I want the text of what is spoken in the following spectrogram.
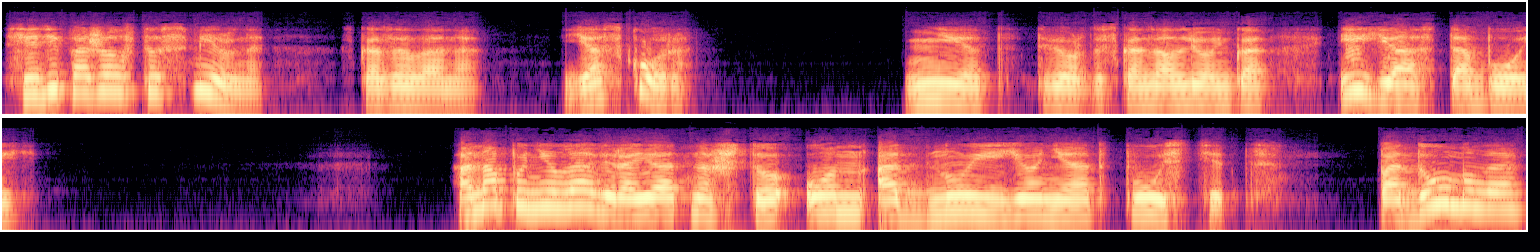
«Сиди, пожалуйста, смирно», — сказала она. «Я скоро». «Нет», — твердо сказал Ленька, — «и я с тобой». Она поняла, вероятно, что он одну ее не отпустит. Подумала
